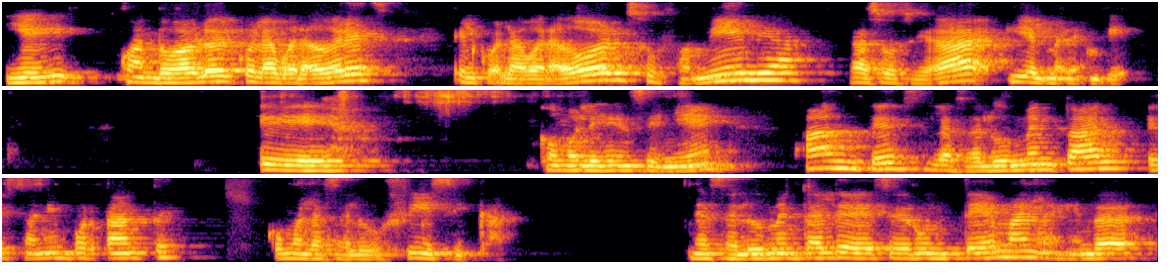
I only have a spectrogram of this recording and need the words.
Y cuando hablo del colaborador es el colaborador, su familia, la sociedad y el medio ambiente. Eh, Como les enseñé antes, la salud mental es tan importante como la salud física. La salud mental debe ser un tema en la agenda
